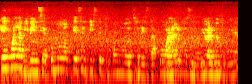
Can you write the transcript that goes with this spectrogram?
qué fue la vivencia, cómo, qué sentiste tú, cómo se destapó algo, se movió algo en tu vida.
